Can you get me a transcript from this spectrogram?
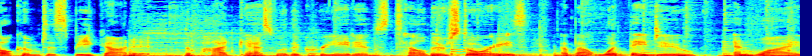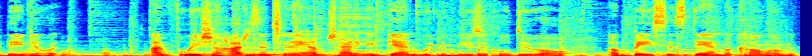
welcome to Speak On It, the podcast where the creatives tell their stories about what they do and why they do it. I'm Felicia Hodges, and today I'm chatting again with the musical duo of bassist Dan McCullum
